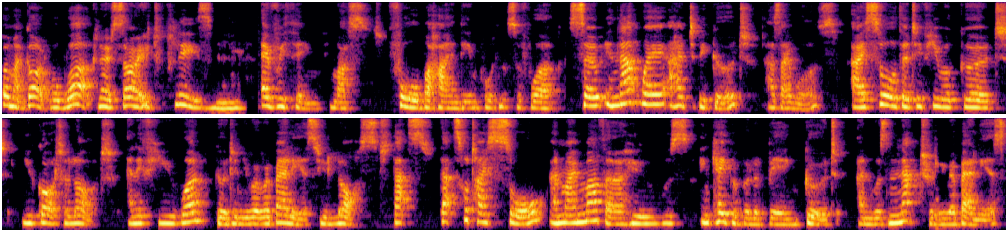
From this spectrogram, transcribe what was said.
oh my God, well, work, no, sorry, please. Mm-hmm. Everything must fall behind the importance of work. So in that way, I had to be good as I was. I saw that if you were good, you got a lot. And if you weren't good and you were rebellious, you lost. That's, that's what I saw. And my mother, who was incapable of being good and was naturally rebellious,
